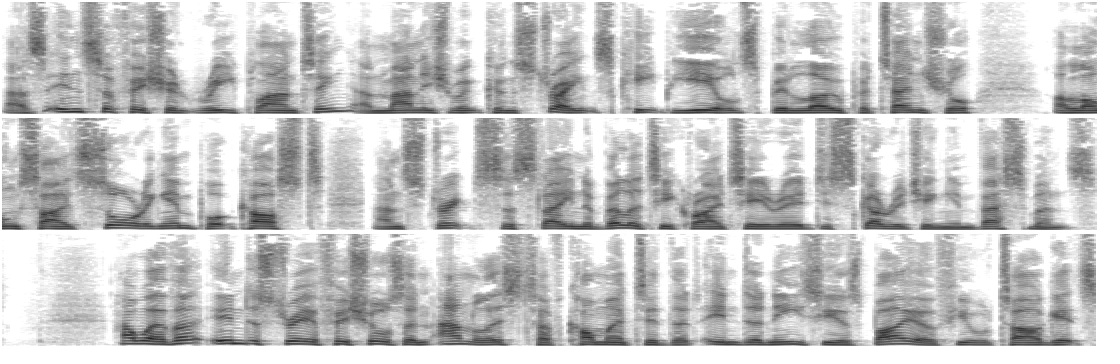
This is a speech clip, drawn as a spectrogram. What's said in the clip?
as insufficient replanting and management constraints keep yields below potential, alongside soaring input costs and strict sustainability criteria discouraging investments. However, industry officials and analysts have commented that Indonesia's biofuel targets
